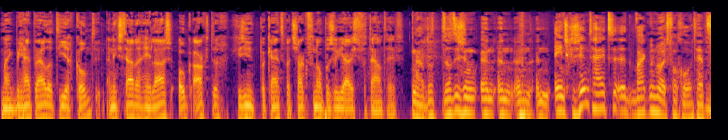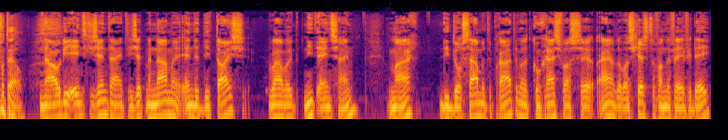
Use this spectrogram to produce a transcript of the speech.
Maar ik begrijp wel dat die er komt. En ik sta er helaas ook achter, gezien het pakket wat Jacques van Oppen zojuist verteld heeft. Nou, dat, dat is een, een, een, een eensgezindheid uh, waar ik nog nooit van gehoord heb. Vertel. Nou, die eensgezindheid die zit met name in de details waar we het niet eens zijn. Maar die door samen te praten, want het congres was, uh, dat was gisteren van de VVD,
